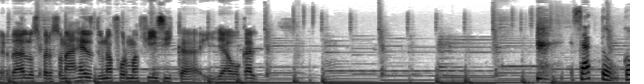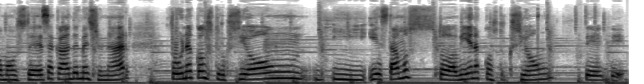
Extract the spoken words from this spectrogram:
¿verdad? Los personajes de una forma física y ya vocal. Exacto, como ustedes acaban de mencionar, fue una construcción y, estamos todavía en la construcción de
